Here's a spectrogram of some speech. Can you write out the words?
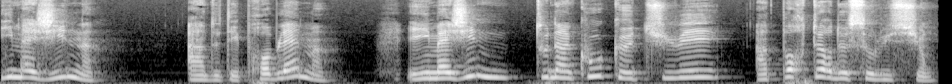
Imagine un de tes problèmes et imagine tout d'un coup que tu es un porteur de solution.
